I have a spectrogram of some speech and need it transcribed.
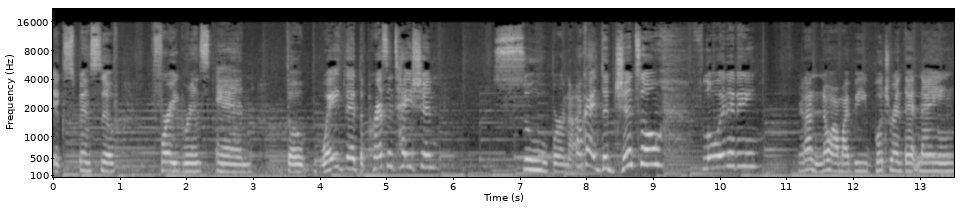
expensive fragrance. And the way that the presentation, super nice. Okay, the gentle fluidity. And I know I might be butchering that name.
